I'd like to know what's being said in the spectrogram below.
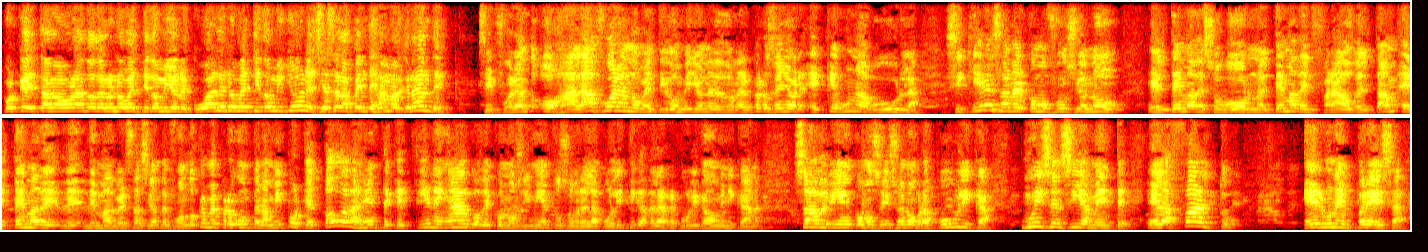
Porque están hablando de los 92 millones. ¿Cuáles 92 millones? Si esa es la pendeja más grande. Si fueran, ojalá fueran 92 millones de dólares, pero señores, es que es una burla. Si quieren saber cómo funcionó el tema de soborno, el tema del fraude, el, el tema de, malversación de fondos, que me pregunten a mí, porque toda la gente que tienen algo de conocimiento sobre la política de la República Dominicana sabe bien cómo se hizo en obras públicas. Muy sencillamente, el asfalto era una empresa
